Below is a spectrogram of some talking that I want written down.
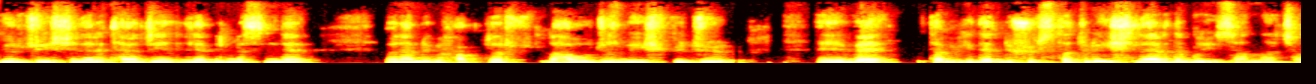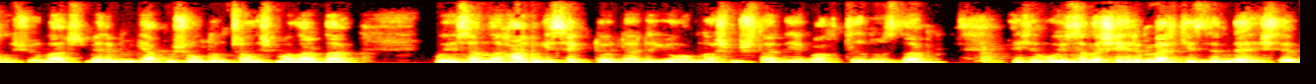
Gürcü işçileri tercih edilebilmesinde önemli bir faktör. Daha ucuz bir iş gücü e, ve tabii ki de düşük statülü işlerde bu insanlar çalışıyorlar. Benim yapmış olduğum çalışmalarda bu insanlar hangi sektörlerde yoğunlaşmışlar diye baktığımızda işte bu insanlar şehrin merkezlerinde işte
